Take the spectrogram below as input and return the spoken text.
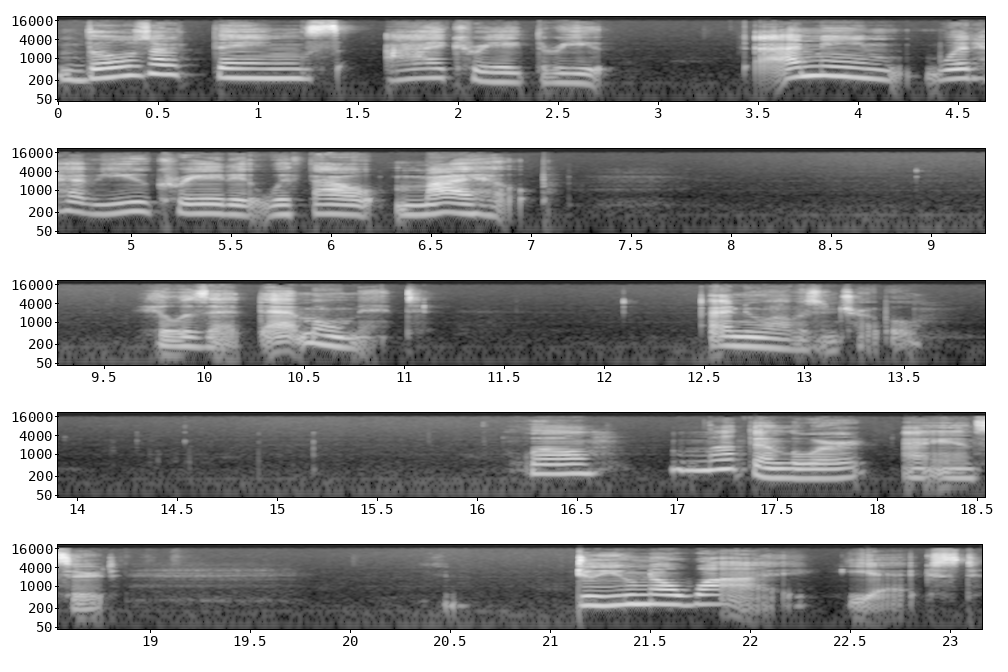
Those are things I create through you. I mean, what have you created without my help? It was at that moment I knew I was in trouble. Well, nothing, Lord, I answered. Do you know why? he asked.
